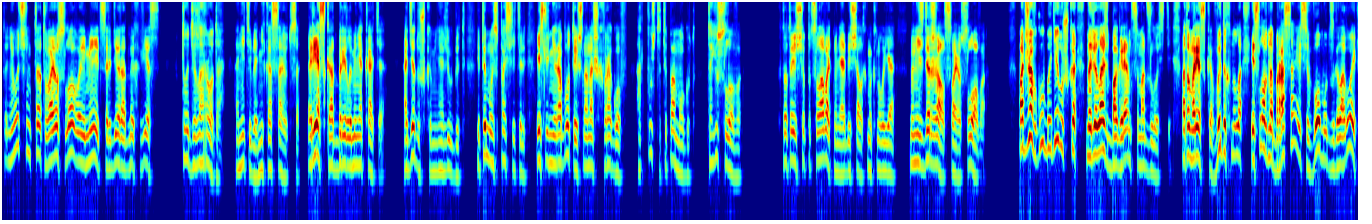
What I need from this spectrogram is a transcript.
то не очень-то твое слово имеет среди родных вес. То дела рода, они тебя не касаются. Резко отбрила меня Катя. А дедушка меня любит, и ты мой спаситель, если не работаешь на наших врагов. Отпустят и помогут. Даю слово. Кто-то еще поцеловать меня обещал, хмыкнул я, но не сдержал свое слово. Поджав губы, девушка налилась багрянцем от злости. Потом резко выдохнула и, словно бросаясь в омут с головой,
